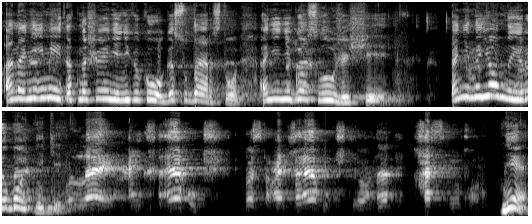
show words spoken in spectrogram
Она не имеет отношения никакого государству. Они не госслужащие. Они наемные работники. Валай, что она. Не,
